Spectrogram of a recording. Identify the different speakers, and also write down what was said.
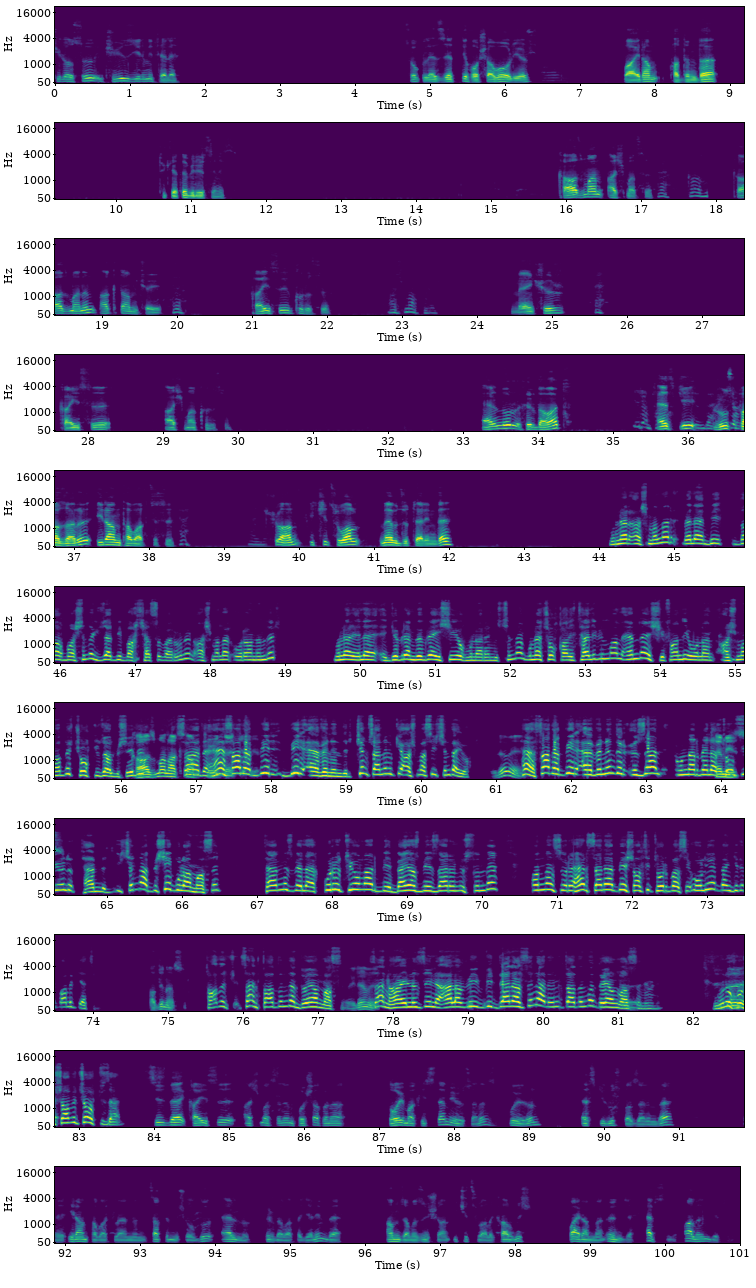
Speaker 1: Kilosu 220 TL. Çok lezzetli, hoşava oluyor. Bayram tadında tüketebilirsiniz. Kazman aşması.
Speaker 2: Heh,
Speaker 1: Kazman'ın Akdam köyü.
Speaker 2: Heh.
Speaker 1: Kayısı kurusu.
Speaker 2: Açma kurusu.
Speaker 1: Menşur
Speaker 2: Heh.
Speaker 1: kayısı aşma kurusu. Elnur Hırdavat eski Rus pazarı İran tabakçısı. Şu an iki çuval mevcut elinde.
Speaker 2: Bunlar aşmalar böyle bir dağ başında güzel bir bahçesi var onun. Aşmalar oranındır. Bunlar öyle e, gübre möbre işi yok bunların içinde. Bunlar çok kaliteli bir mal hem de şifalı olan aşmadır. Çok güzel bir şeydir.
Speaker 1: Kazman Akdam
Speaker 2: Sade, he, sade bir, bir evinindir. Kimsenin ki aşması içinde yoktur.
Speaker 1: Öyle mi?
Speaker 2: He, sade bir evinindir. Özel onlar böyle
Speaker 1: Temiz.
Speaker 2: topluyorlar. Temiz. İçinde bir şey bulamazsın. Temiz böyle kurutuyorlar bir beyaz bezlerin üstünde. Ondan sonra her sene 5-6 torbası oluyor. Ben gidip alıp getiriyorum.
Speaker 1: Tadı nasıl?
Speaker 2: Tadı, sen tadından doyamazsın.
Speaker 1: Öyle mi?
Speaker 2: Sen hayırlısıyla ala bir, bir denesinler onun tadından doyamazsın onu.
Speaker 1: Siz
Speaker 2: Bunun
Speaker 1: de,
Speaker 2: hoşafı çok güzel.
Speaker 1: siz de kayısı aşmasının hoşafına doymak istemiyorsanız buyurun eski Rus pazarında e, İran tabaklarının satılmış olduğu Elnur Hırdavat'a gelin ve amcamızın şu an iki çuvalı kalmış bayramdan önce hepsini alın götürün.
